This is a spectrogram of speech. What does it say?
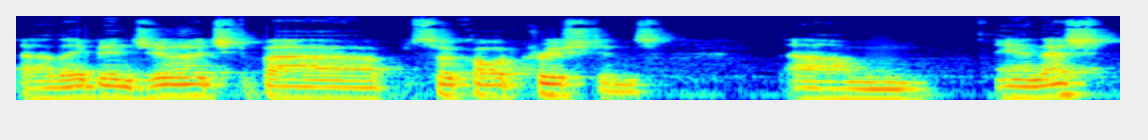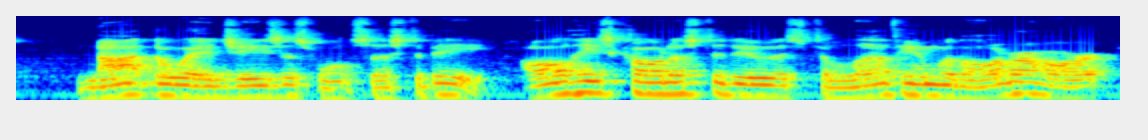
Uh, they've been judged by so called Christians. Um, and that's not the way Jesus wants us to be. All he's called us to do is to love him with all of our heart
